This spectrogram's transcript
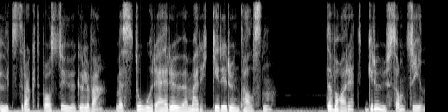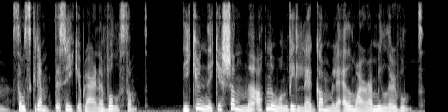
utstrakt på stuegulvet med store, røde merker rundt halsen. Det var et grusomt syn som skremte sykepleierne voldsomt. De kunne ikke skjønne at noen ville gamle Elmira Miller vondt.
